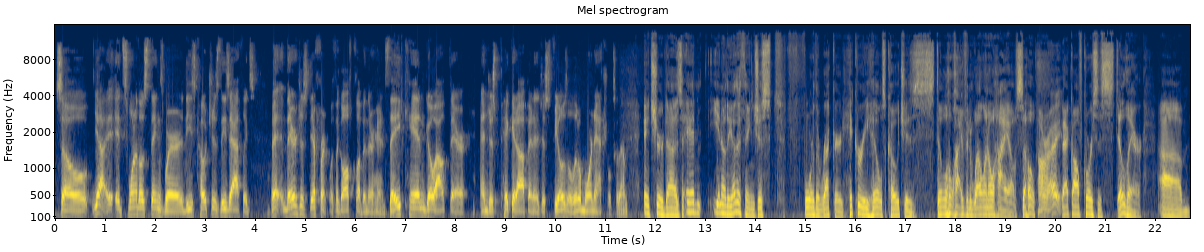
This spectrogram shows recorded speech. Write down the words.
So yeah, it, it's one of those things where these coaches, these athletes, they're just different with a golf club in their hands. They can go out there and just pick it up, and it just feels a little more natural to them. It sure does. And you know, the other thing, just for the record, Hickory Hills coach is still alive and well in Ohio. So all right, that golf course is still there. Um,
